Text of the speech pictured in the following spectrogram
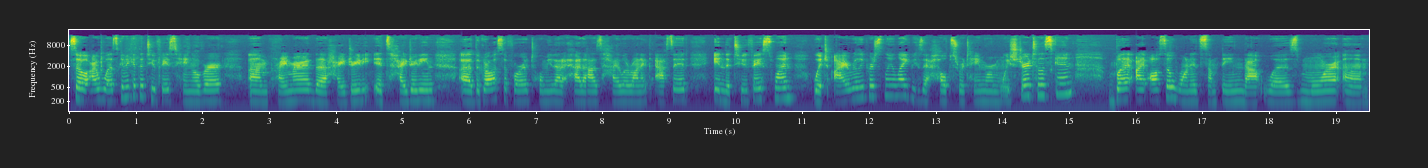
So I was going to get the Too Faced Hangover um, primer, the hydrating, it's hydrating. Uh, the girl at Sephora told me that it had has hyaluronic acid in the Too Faced one, which I really personally like because it helps retain more moisture to the skin. But I also wanted something that was more, um,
